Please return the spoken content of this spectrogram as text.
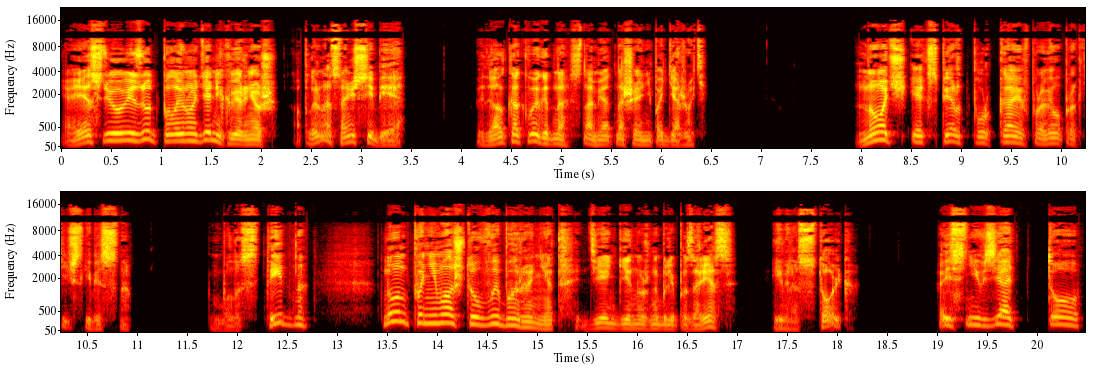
А если увезут, половину денег вернешь, а половину останешь себе. Видал, как выгодно с нами отношения поддерживать. Ночь эксперт Пуркаев провел практически без сна. Было стыдно, но он понимал, что выбора нет, деньги нужны были позарез, именно столько. А если не взять, то...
